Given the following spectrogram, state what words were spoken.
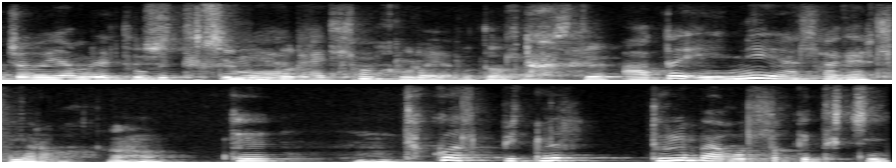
хийж байгаа ямар идэгөө гэдэг чинь адилхан байхгүй юу? Одоо энэний ялгааг арилгамаар байгаа. Аа. Тэ. Тэгэхгүй бол бид нар төрийн байгууллага гэдэг чинь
